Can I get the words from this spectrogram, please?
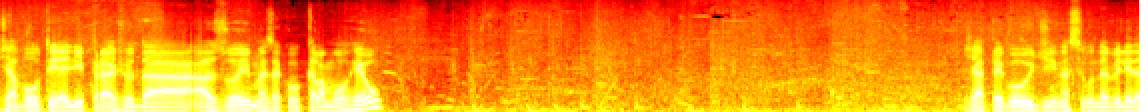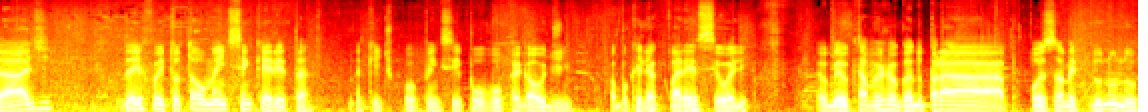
Já voltei ali pra ajudar a Zoe, mas acabou que ela morreu. Já pegou o Jin na segunda habilidade. Daí foi totalmente sem querer, tá? Aqui, tipo, eu pensei, pô, vou pegar o Jin. Acabou que ele apareceu ali. Eu meio que tava jogando pra, posicionamento do Nunu.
